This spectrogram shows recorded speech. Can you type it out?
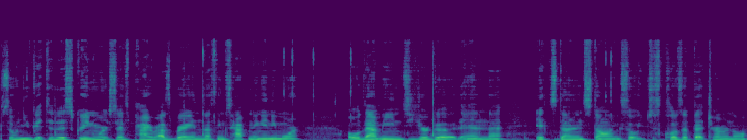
so when you get to this screen where it says Pi Raspberry and nothing's happening anymore, oh, that means you're good and that it's done installing. So just close up that terminal.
